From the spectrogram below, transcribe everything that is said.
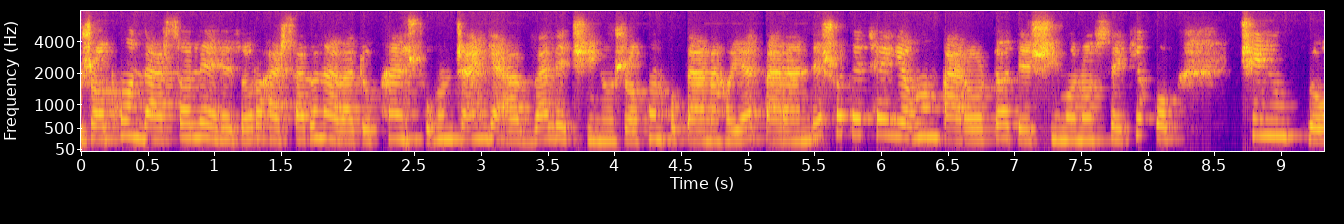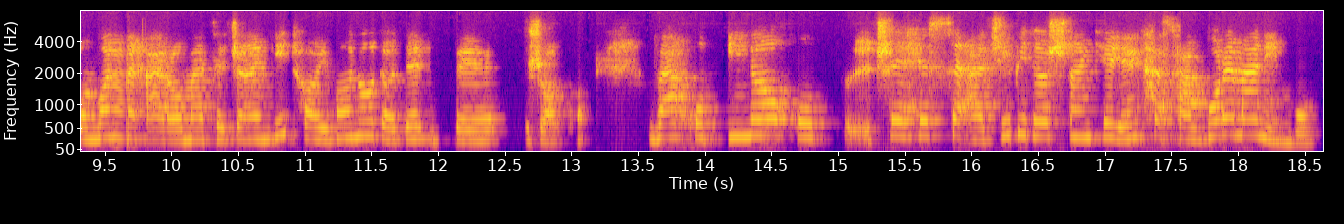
ژاپن در سال 1895 تو اون جنگ اول چین و ژاپن خب در نهایت برنده شده طی اون قرارداد شیمونوسکی. خب چین به عنوان قرامت جنگی تایوان رو داده به ژاپن. و خب اینا خب چه حس عجیبی داشتن که یعنی تصور من این بود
